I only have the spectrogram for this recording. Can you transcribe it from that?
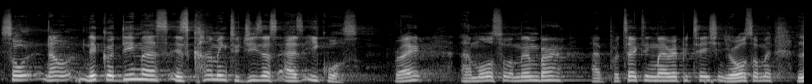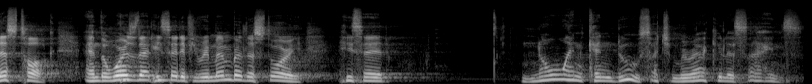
So now Nicodemus is coming to Jesus as equals, right? I'm also a member. I'm protecting my reputation. You're also a member. Let's talk. And the words that he said, if you remember the story, he said, No one can do such miraculous signs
